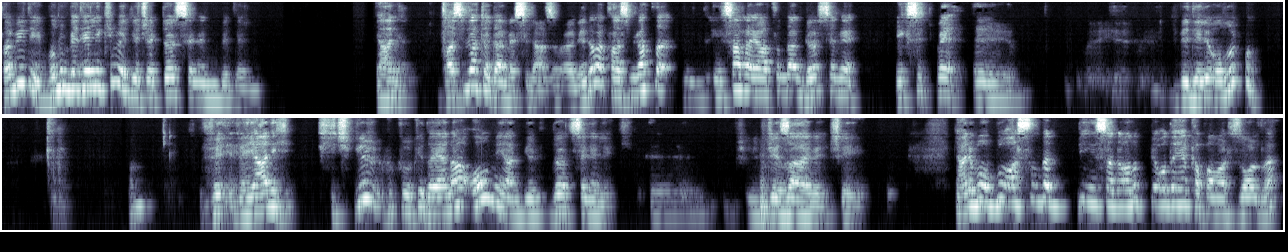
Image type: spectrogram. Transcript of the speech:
Tabii değil. Bunun bedelini kim ödeyecek? Dört senenin bedelini. Yani tazminat ödenmesi lazım öyle ama tazminatla insan hayatından dört sene eksiltme e, bedeli olur mu? Ve, ve yani hiçbir hukuki dayanağı olmayan bir dört senelik e, cezaevi şeyi yani bu, bu aslında bir insanı alıp bir odaya kapamak zorla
